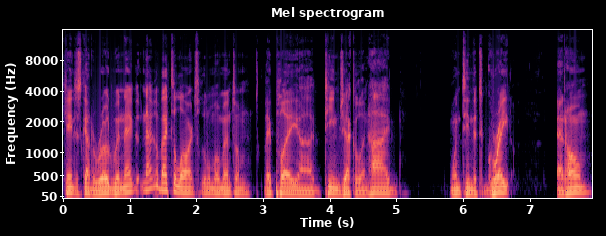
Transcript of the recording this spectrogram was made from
Kansas got a road win. Now, now go back to Lawrence. A little momentum. They play uh, Team Jekyll and Hyde, one team that's great at home,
